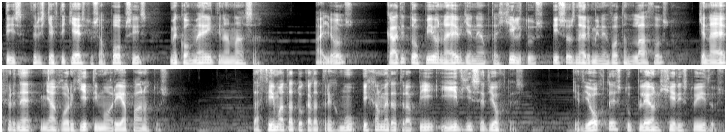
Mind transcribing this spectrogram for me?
τις θρησκευτικές τους απόψεις με κομμένη την ανάσα. Αλλιώς, κάτι το οποίο να έβγαινε από τα χείλη τους ίσως να ερμηνευόταν λάθος και να έφερνε μια γοργή τιμωρία πάνω τους. Τα θύματα του κατατρεγμού είχαν μετατραπεί οι ίδιοι σε διώχτες και διώχτες του πλέον χείριστου είδους.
